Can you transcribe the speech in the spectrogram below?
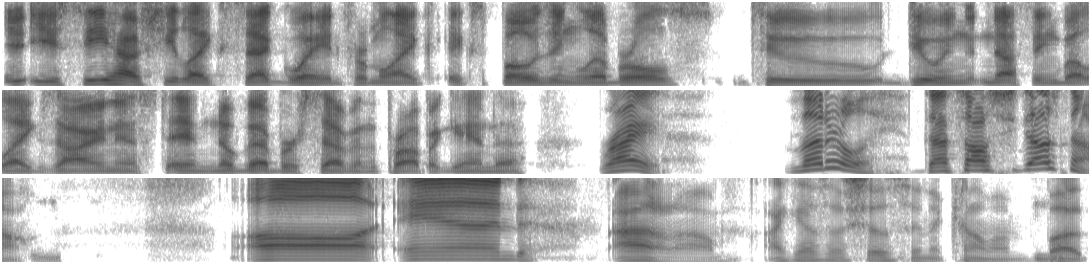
You, you see how she like segued from like exposing liberals to doing nothing but like Zionist and November 7th propaganda. Right. Literally. That's all she does now. Uh and I don't know. I guess I should have seen it coming. Mhm. But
